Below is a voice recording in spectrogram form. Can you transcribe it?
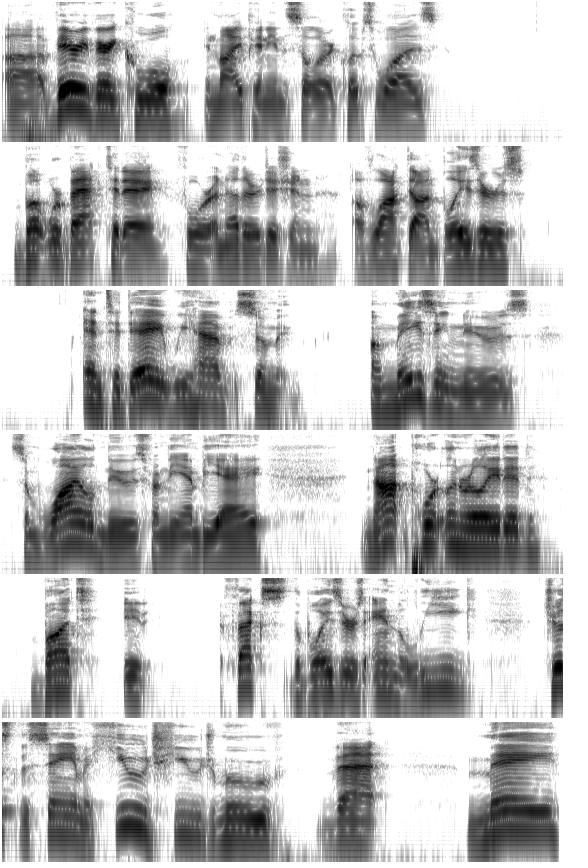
uh, very very cool in my opinion. The solar eclipse was, but we're back today for another edition of Locked On Blazers, and today we have some amazing news, some wild news from the NBA not Portland related, but it affects the Blazers and the league just the same. A huge, huge move that may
